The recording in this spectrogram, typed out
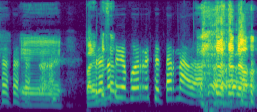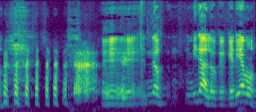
Eh, pero no te voy a poder recetar nada. no. Eh, no. Mira, lo que queríamos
